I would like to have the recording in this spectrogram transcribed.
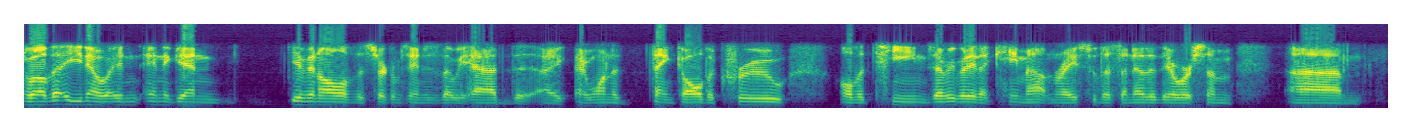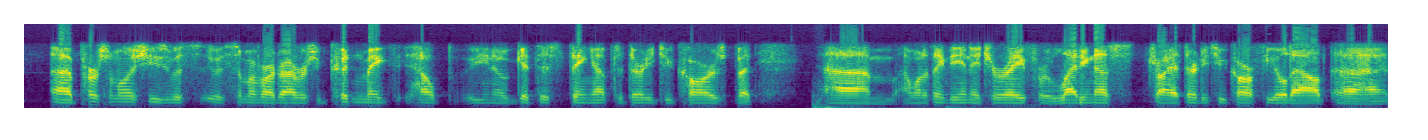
Well, you know, and and again, given all of the circumstances that we had, I I want to thank all the crew, all the teams, everybody that came out and raced with us. I know that there were some. Um, uh, personal issues with with some of our drivers who couldn't make help you know get this thing up to 32 cars but um, I want to thank the NHRA for letting us try a 32 car field out. Uh,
